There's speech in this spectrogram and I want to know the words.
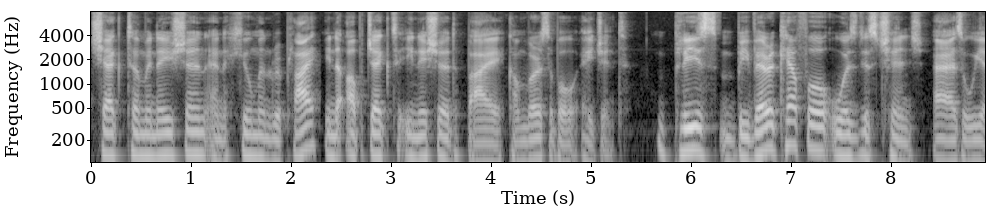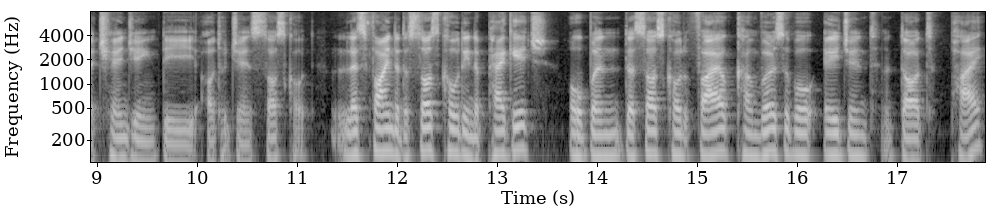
check termination and human reply in the object initiated by conversable agent. Please be very careful with this change as we are changing the AutoGen source code. Let's find the source code in the package, open the source code file conversable agent.py.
